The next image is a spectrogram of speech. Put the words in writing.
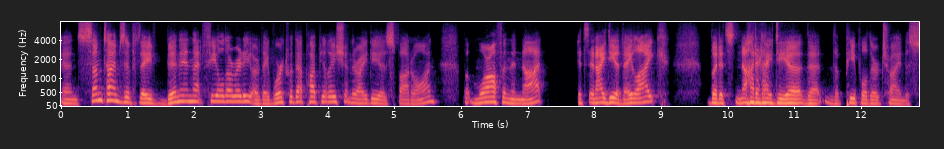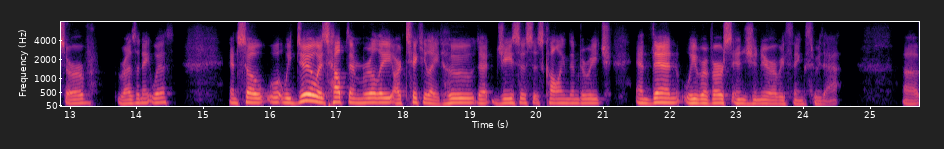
And sometimes, if they've been in that field already or they've worked with that population, their idea is spot on. But more often than not, it's an idea they like, but it's not an idea that the people they're trying to serve resonate with. And so what we do is help them really articulate who that Jesus is calling them to reach. And then we reverse engineer everything through that. Uh,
